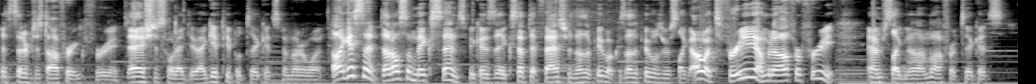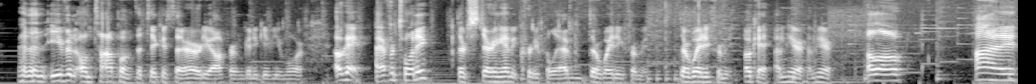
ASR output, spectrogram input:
instead of just offering free. That's just what I do. I give people tickets no matter what. Well, I guess that, that also makes sense because they accept it faster than other people because other people are just like, oh, it's free? I'm going to offer free. And I'm just like, no, I'm going to offer tickets. And then even on top of the tickets that I already offer, I'm gonna give you more. Okay, I offer 20. They're staring at me creepily. I'm, they're waiting for me. They're waiting for me. Okay, I'm here. I'm here. Hello. Hi.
